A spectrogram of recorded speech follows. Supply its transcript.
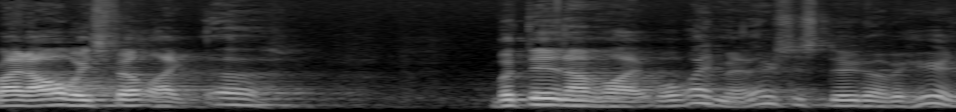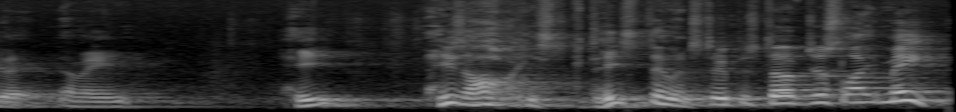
Right? I always felt like, ugh. But then I'm like, well, wait a minute, there's this dude over here that, I mean, he he's always he's doing stupid stuff just like me.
